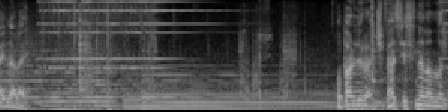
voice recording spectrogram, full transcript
Şahin Aray. Hoparlörü aç. Ben sesinden anlarım.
